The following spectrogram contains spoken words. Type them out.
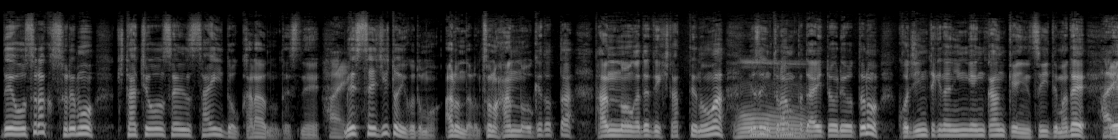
で、おそらくそれも北朝鮮サイドからのですね、はい、メッセージということもあるんだろう。その反応を受け取った反応が出てきたっていうのは、要するにトランプ大統領との個人的な人間関係についてまで、はい、え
